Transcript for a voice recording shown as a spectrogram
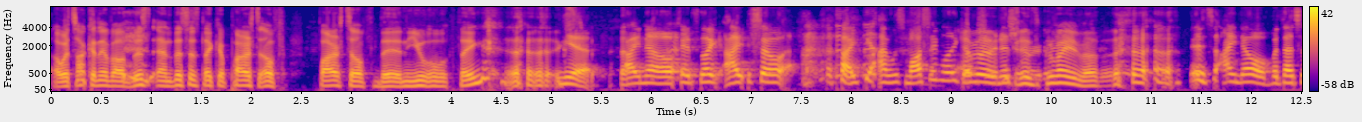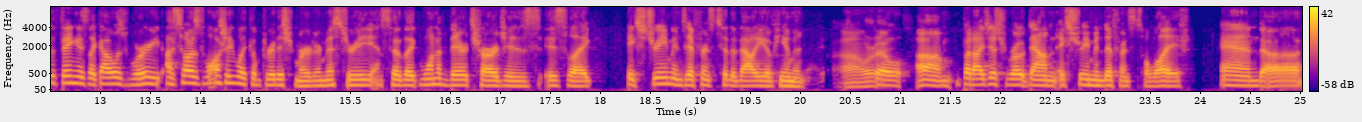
Are we talking about this? And this is like a part of part of the new thing. Yeah. I know. It's like I so I I was watching like a British it's murder- great. It's I know, but that's the thing is like I was worried. I so I was watching like a British murder mystery, and so like one of their charges is like extreme indifference to the value of human life. All right. So, um, but I just wrote down extreme indifference to life, and uh,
